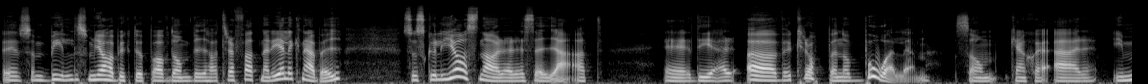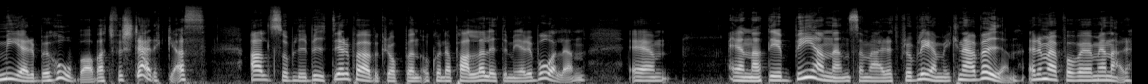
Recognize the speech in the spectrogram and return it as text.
eh, som bild som jag har byggt upp av de vi har träffat när det gäller knäböj, så skulle jag snarare säga att eh, det är överkroppen och bålen som kanske är i mer behov av att förstärkas. Alltså bli bitigare på överkroppen och kunna palla lite mer i bålen. Eh, än att det är benen som är ett problem i knäböjen. Är du med på vad jag menar?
